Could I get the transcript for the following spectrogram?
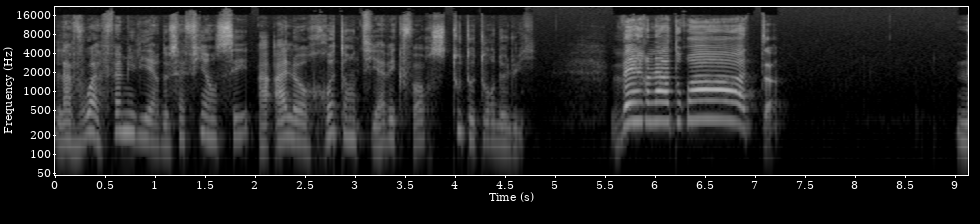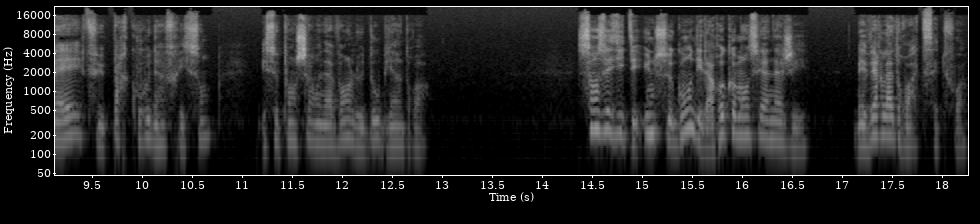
La voix familière de sa fiancée a alors retenti avec force tout autour de lui. Vers la droite mais fut parcouru d'un frisson et se pencha en avant le dos bien droit. Sans hésiter une seconde, il a recommencé à nager, mais vers la droite cette fois.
